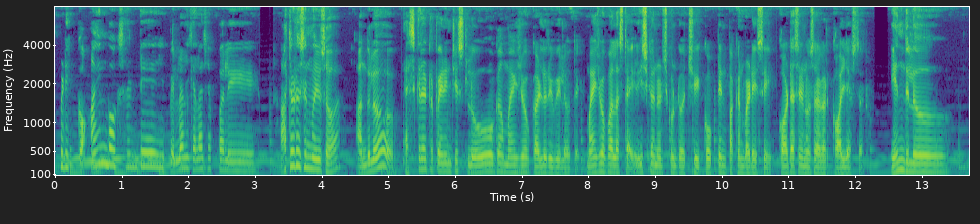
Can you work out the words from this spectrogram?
ఇప్పుడు ఈ coin box అంటే ఈ పిల్లలకి ఎలా చెప్పాలి? అతడు సినిమా చూసావా? అందులో ఎస్కలేటర్ పై నుంచి స్లోగా మహేష్ బాబు కళ్ళు రివీల్ అవుతాయి. మహేష్ బాబు అలా స్టైలిష్గా నడుచుకుంటూ వచ్చి కోక్టిన్ పక్కన పడేసి కోటా శ్రీనివాసరావు గారు కాల్ చేస్తారు. ఎందులో?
